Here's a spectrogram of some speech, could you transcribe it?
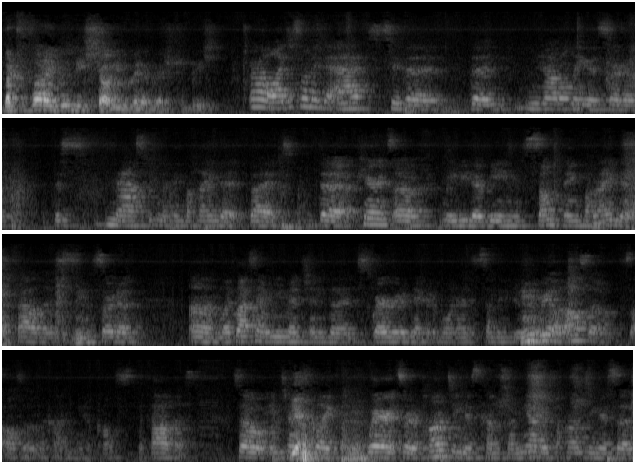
But before I do this, sorry, you have a question, please. Oh, I just wanted to add to the the not only the sort of this mask with nothing behind it, but the appearance of maybe there being something behind it, a phallus, Mhm. the sort of Um, like last time when you mentioned the square root of negative one has something to do with Mm. real, it also it's also Lacan you know calls the phallus. So in terms Yeah. of like where its sort of hauntingness comes from, yeah, there's the hauntingness of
